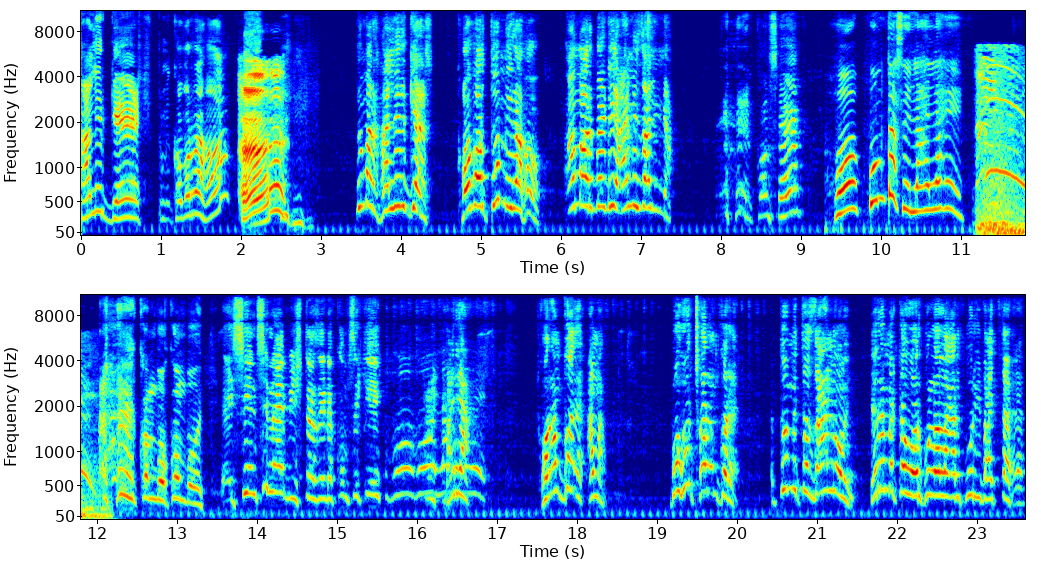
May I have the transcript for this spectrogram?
হালির গ্যাস তুমি খবর রাখো। তোমার হালির গ্যাস খবর তুমি রাখো। আমার বেডি আমি জানি না। কমছে? হো কমতাছে লাহে লাহে। কমবো কমবো। এই সিনসিনাই বিশটা যেটা কমছে কি? হো হো ভাইরা শরম করে আমার। বহুত শরম করে। তুমি তো জানোই এরম একটা ওরকুলা লাগান পুরি বাচ্চা হ্যাঁ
